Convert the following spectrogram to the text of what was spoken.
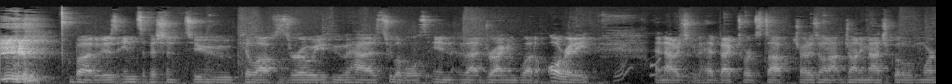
but it is insufficient to kill off Zeroe, who has two levels in that Dragon Blood already. And now he's just going to head back towards the top, try to zone out Johnny Magic a little bit more.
